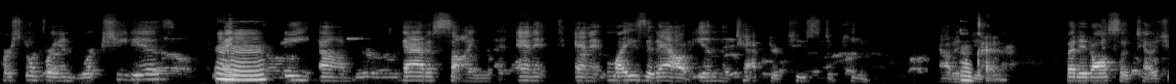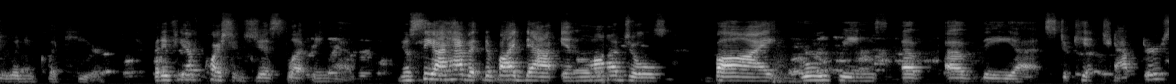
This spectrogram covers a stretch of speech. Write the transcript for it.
personal brand worksheet is. and the, um, that assignment, and it and it lays it out in the chapter two Stukent how to Okay. do it. But it also tells you when you click here. But if you have questions, just let me know. You'll see I have it divided out in modules by groupings of of the uh, chapters,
